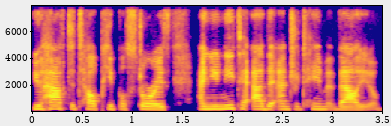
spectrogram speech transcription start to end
You have to tell people stories and you need to add the entertainment value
